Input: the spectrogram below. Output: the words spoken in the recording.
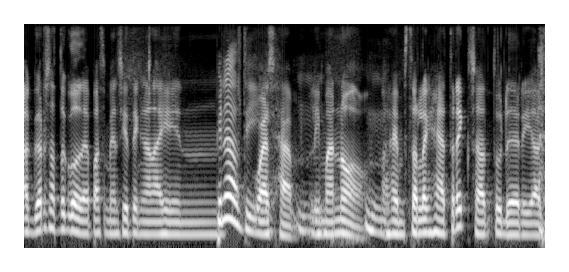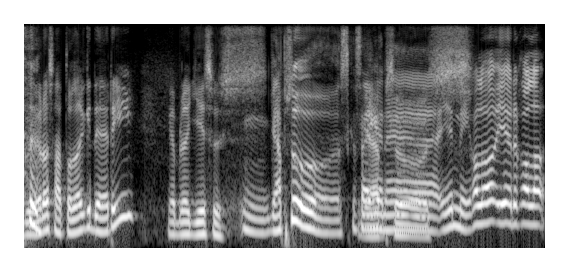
Aguero satu gol ya pas Man City ngalahin Penalti. West Ham 5-0. Raheem Sterling hat-trick, satu dari Aguero, satu lagi dari Gabriel Jesus. Hmm, Gapsus kesayangannya ini. Kalau ya kalau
